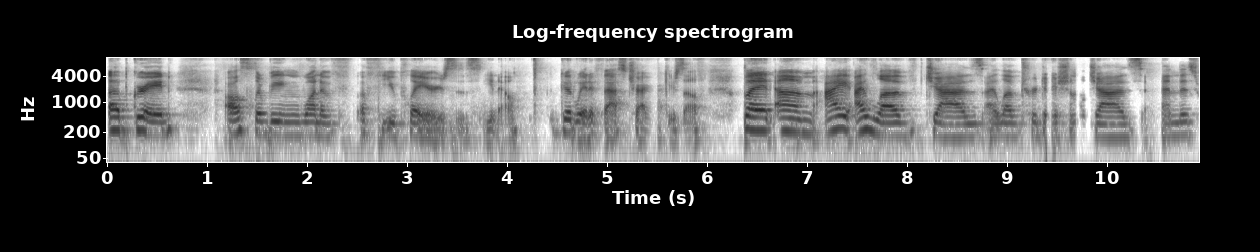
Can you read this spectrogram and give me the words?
upgrade. Also, being one of a few players is, you know, a good way to fast track yourself. But um, I I love jazz. I love traditional jazz, and this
